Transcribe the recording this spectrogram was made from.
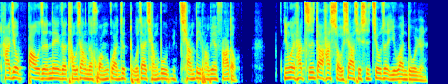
他就抱着那个头上的皇冠，就躲在墙布墙壁旁边发抖。因为他知道他手下其实就这一万多人，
